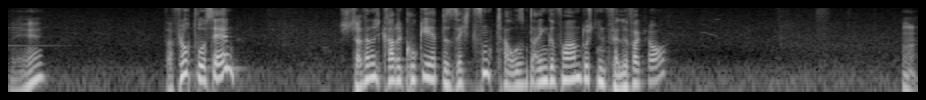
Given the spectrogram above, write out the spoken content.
Nee. Verflucht, wo ist er hin? Stand da nicht gerade, Cookie hätte 16.000 eingefahren durch den Fälleverkauf? Hm.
